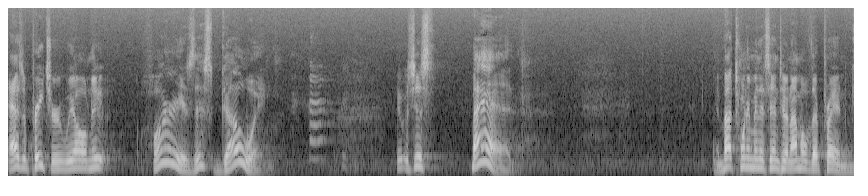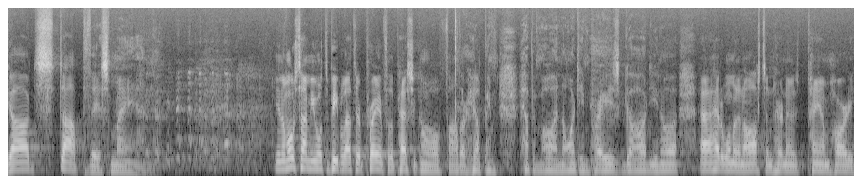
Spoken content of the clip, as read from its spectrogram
as a preacher, we all knew, where is this going? It was just bad. And about 20 minutes into it, I'm over there praying, God, stop this man. You know, most time you want the people out there praying for the pastor going, oh, Father, help him, help him, oh, anoint him, praise God. You know, I had a woman in Austin, her name is Pam Hardy.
